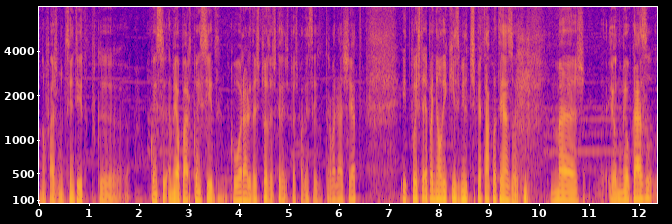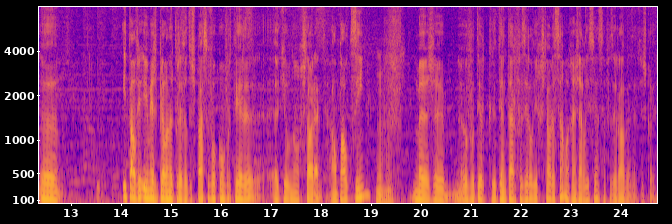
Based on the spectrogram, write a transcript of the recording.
Não faz muito sentido, porque a maior parte coincide com o horário das pessoas. As cadeiras depois podem sair de trabalhar às 7 e depois apanham ali 15 minutos de espetáculo até às 8. mas eu, no meu caso. Uh, e talvez e mesmo pela natureza do espaço vou converter eh, aquilo num restaurante. Há um palcozinho, uhum. mas uh, eu vou ter que tentar fazer ali restauração, arranjar licença, fazer obras, essas coisas.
